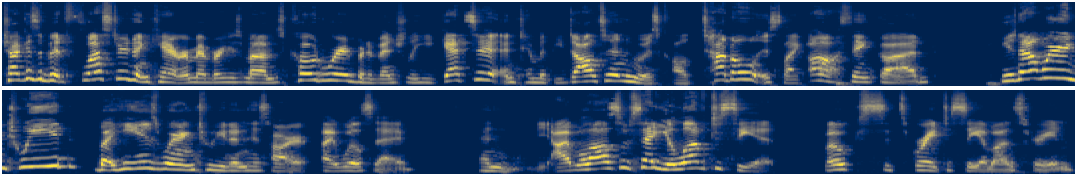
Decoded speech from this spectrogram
Chuck is a bit flustered and can't remember his mom's code word, but eventually he gets it, and Timothy Dalton, who is called Tuttle, is like, oh, thank God. He's not wearing tweed, but he is wearing tweed in his heart, I will say. And I will also say you love to see it. Folks, it's great to see him on screen.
